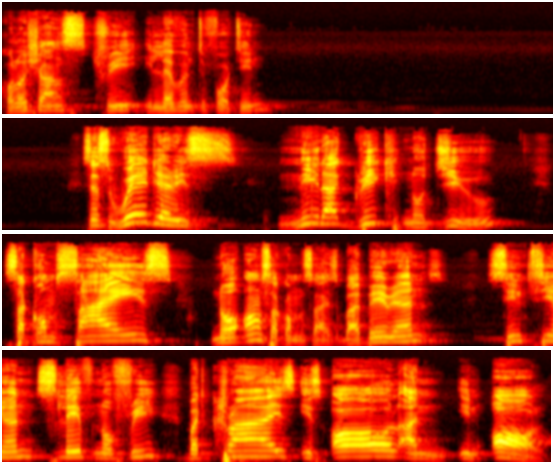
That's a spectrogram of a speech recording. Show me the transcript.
Colossians 3, 11 to 14. It says, Where there is neither Greek nor Jew, circumcised nor uncircumcised, barbarian, Scythian, slave nor free, but Christ is all and in all.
